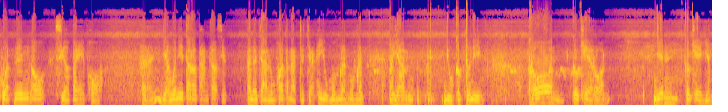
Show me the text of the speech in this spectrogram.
ขวดหนึ่งเอาเสือไปให้พอ อย่างวันนี้ถ้าเราทานข้าวเสร็จอาจารย์หลวงพ่อถนัดจะแจกให้อยู่มุมนั้น มุมนั้น พยายามอยู่กับตัวเอง ร้อนก็แค่ร้อน เย็นก็แค่เย็น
